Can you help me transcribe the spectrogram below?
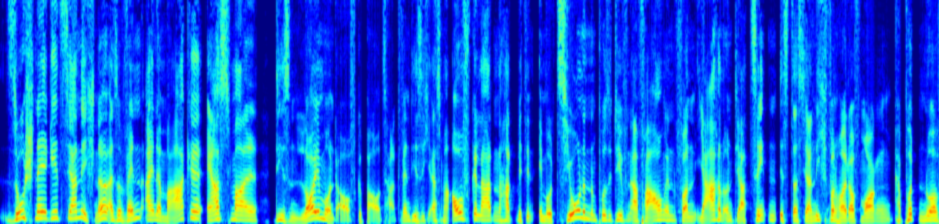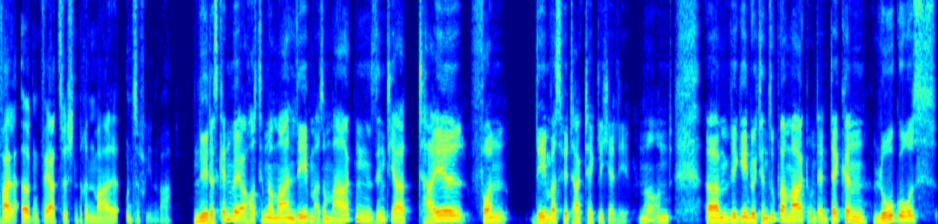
so schnell geht's ja nicht, ne? Also wenn eine Marke erstmal diesen Leumund aufgebaut hat, wenn die sich erstmal aufgeladen hat mit den Emotionen und positiven Erfahrungen von Jahren und Jahrzehnten, ist das ja nicht von heute auf morgen kaputt, nur weil irgendwer zwischendrin mal unzufrieden war. Nee, das kennen wir ja auch aus dem normalen Leben. Also Marken sind ja Teil von dem, was wir tagtäglich erleben. Ne? Und ähm, wir gehen durch den Supermarkt und entdecken Logos,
